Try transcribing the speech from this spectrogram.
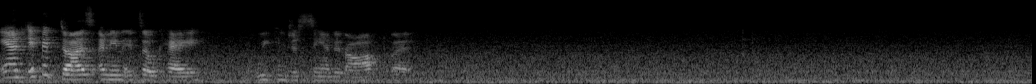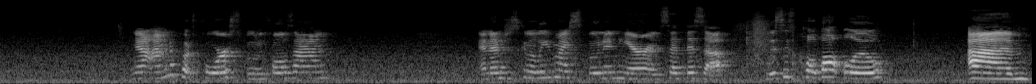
And if it does, I mean, it's okay. We can just sand it off, but. Now I'm gonna put four spoonfuls on. And I'm just gonna leave my spoon in here and set this up. This is cobalt blue. Um,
